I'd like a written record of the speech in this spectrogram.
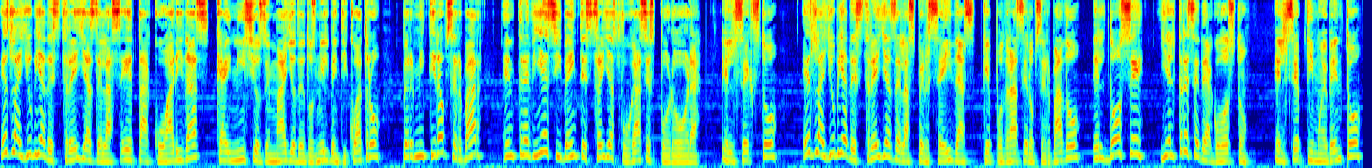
es la lluvia de estrellas de las ETA acuáridas, que a inicios de mayo de 2024 permitirá observar entre 10 y 20 estrellas fugaces por hora. El sexto es la lluvia de estrellas de las Perseidas, que podrá ser observado el 12 y el 13 de agosto. El séptimo evento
